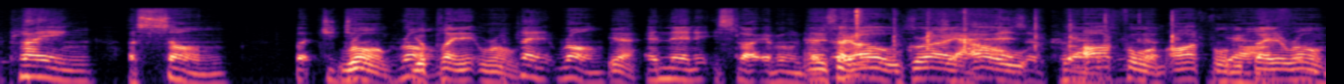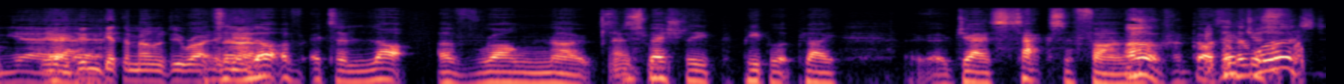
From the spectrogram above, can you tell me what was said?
playing a song, but you do Wrong. it wrong. You're playing it wrong. You're playing it wrong. Yeah. And then it's like everyone And goes, it's like, oh, great. jazz, oh, art form, art form. Yeah. You played it wrong. yeah, you yeah. didn't get the melody right It's again. a lot of it's a lot of wrong notes, That's especially p- people that play uh, jazz saxophone. Oh, for God, they're They're the just- worst.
